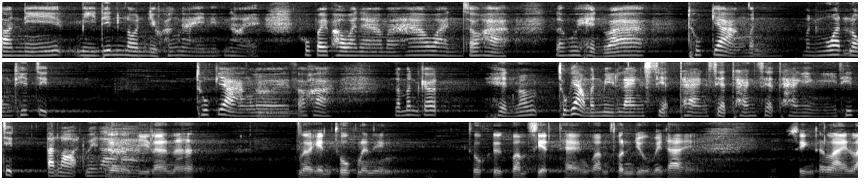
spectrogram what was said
ตอนนี้มีดิ้นรนอยู่ข้างในนิดหน่อยครูไปภาวนามาห้าวันเจ้าค่ะ แล้วครูเห็นว่าทุกอย่างมันมันงวดลงที่จิต ทุกอย่างเลยเจ้าค่ะ แล้วมันก็เห็นว่าทุกอย่างมันมีแรงเสียดแทง เสียดแทงเสียดแทงอย่างนี้ที่จิตตลอดเวลาดีแล้วนะ เราเห็นทุกนั่นเองทุกคือความเสียดแทงความทนอยู่ไม่ได้ สิ่งทั้งหลายไหล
